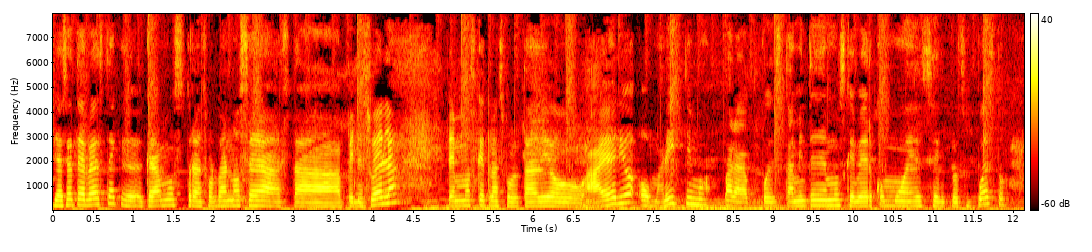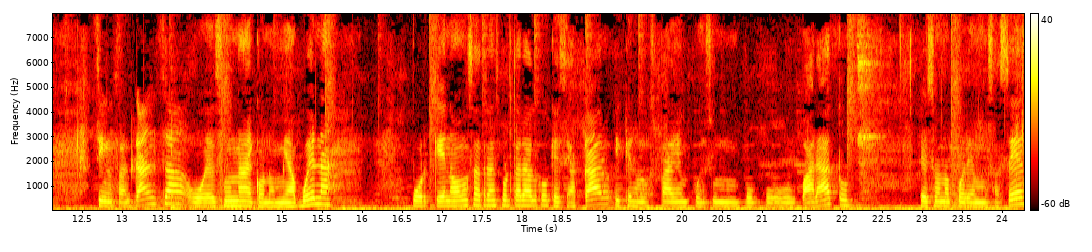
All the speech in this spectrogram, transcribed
ya sea terrestre que queramos transportarnos hasta Venezuela tenemos que transportar aéreo o marítimo para pues también tenemos que ver cómo es el presupuesto si nos alcanza o es una economía buena porque no vamos a transportar algo que sea caro y que nos paguen pues un poco barato eso no podemos hacer.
